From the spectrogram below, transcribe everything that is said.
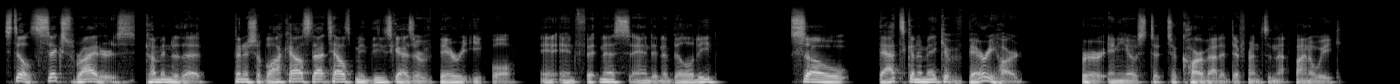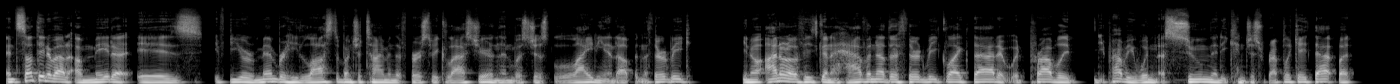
still, six riders come into the finish of Blockhaus. That tells me these guys are very equal in, in fitness and in ability. So that's going to make it very hard for Ineos to, to carve out a difference in that final week. And something about Almeida is, if you remember, he lost a bunch of time in the first week last year and then was just lighting it up in the third week. You know, I don't know if he's going to have another third week like that. It would probably, you probably wouldn't assume that he can just replicate that. But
